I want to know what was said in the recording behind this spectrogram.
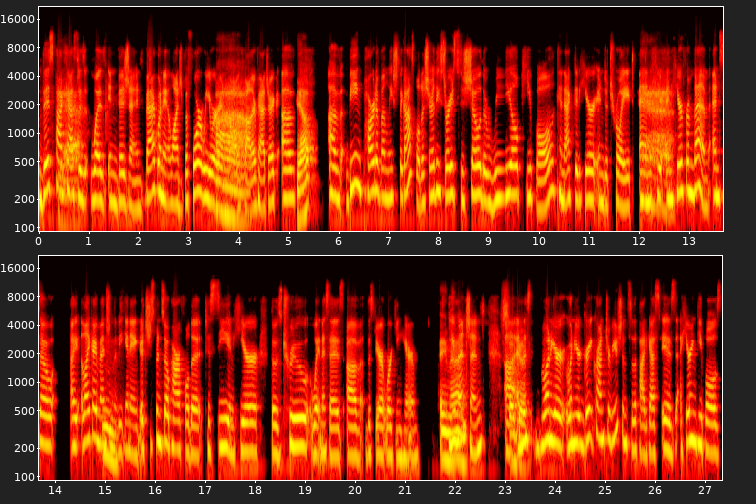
this podcast is was envisioned back when it launched before we were involved with ah. Father Patrick of yep of being part of Unleash the Gospel to share these stories to show the real people connected here in Detroit and yeah. hear and hear from them. And so I like I mentioned mm. in the mm. beginning, it's just been so powerful to to see and hear those true witnesses of the Spirit working here. Amen. You mentioned, so uh, and this one of your one of your great contributions to the podcast is hearing people's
